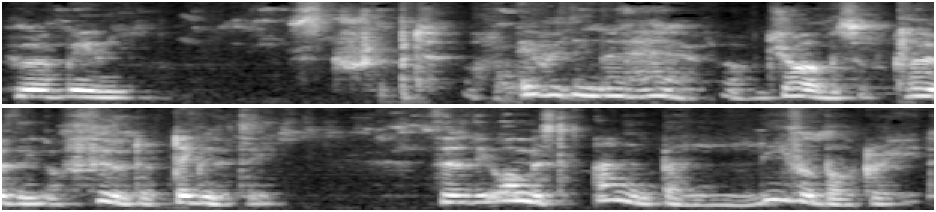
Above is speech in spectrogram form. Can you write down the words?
who have been stripped of everything they have of jobs, of clothing, of food, of dignity through the almost unbelievable greed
